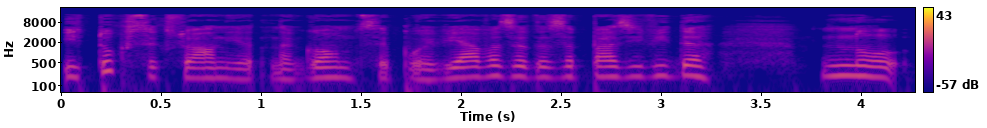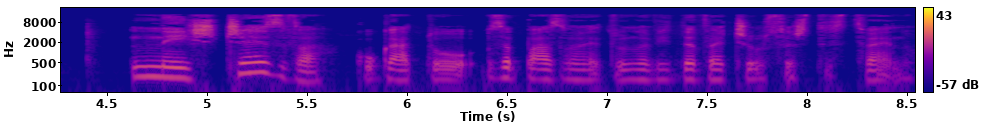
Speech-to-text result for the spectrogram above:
И тук сексуалният нагон се появява, за да запази вида, но не изчезва, когато запазването на вида вече е осъществено,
